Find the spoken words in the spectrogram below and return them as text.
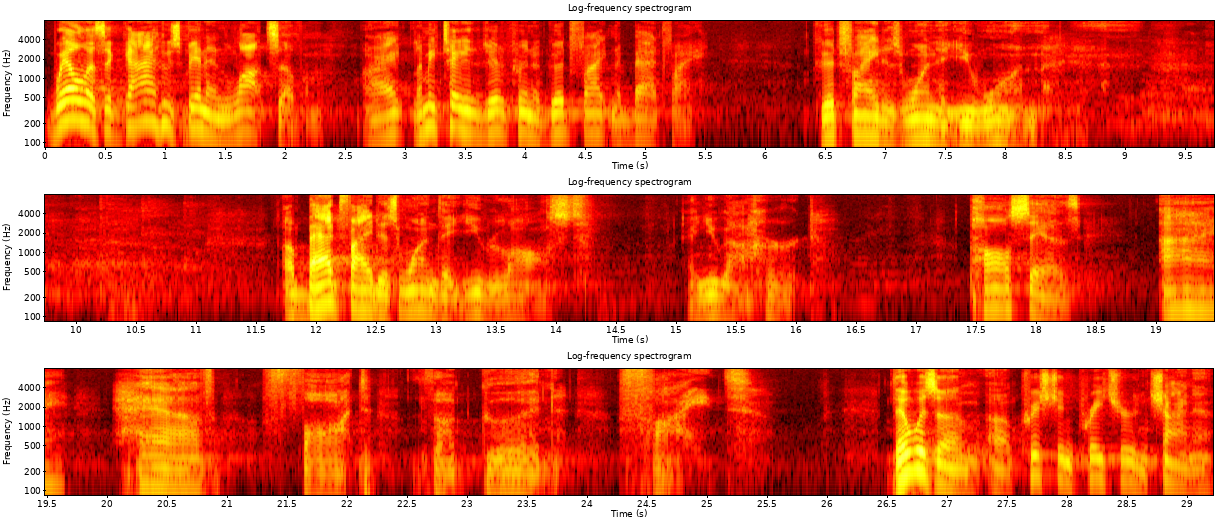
Well, as a guy who's been in lots of them, all right, let me tell you the difference between a good fight and a bad fight. Good fight is one that you won. a bad fight is one that you lost and you got hurt. Paul says, I have fought the good fight. There was a, a Christian preacher in China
